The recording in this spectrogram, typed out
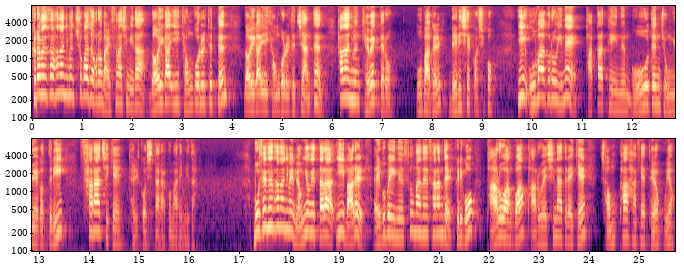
그러면서 하나님은 추가적으로 말씀하십니다. 너희가 이 경고를 듣든 너희가 이 경고를 듣지 않든 하나님은 계획대로 우박을 내리실 것이고 이 우박으로 인해 바깥에 있는 모든 종류의 것들이 사라지게 될 것이다라고 말입니다. 모세는 하나님의 명령에 따라 이 말을 애굽에 있는 수많은 사람들 그리고 바로 왕과 바로의 신하들에게 전파하게 되었고요.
